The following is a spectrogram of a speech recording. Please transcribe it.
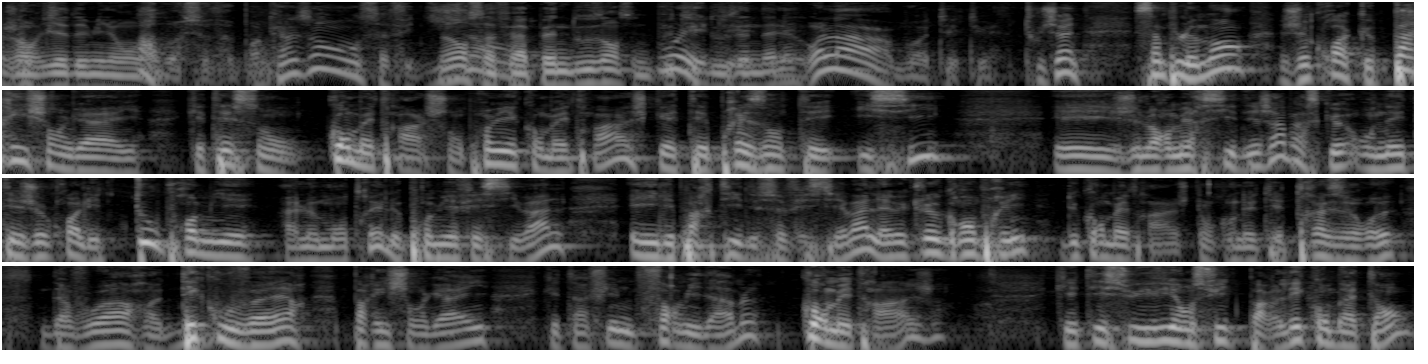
Janvier 2011. Ah, bah, ça fait pas 15 ans, ça fait 10 ans. Non, ça fait à peine 12 ans, c'est une petite douzaine d'années. Voilà, tu es, tout jeune. Simplement, je crois que Paris-Shanghai, qui était son court-métrage, son premier court-métrage, qui a été présenté ici, et je le remercie déjà parce qu'on a été, je crois, les tout premiers à le montrer, le premier festival, et il est parti de ce festival avec le Grand Prix du court-métrage. Donc on était très heureux d'avoir découvert Paris-Shanghai, qui est un film formidable, court-métrage, qui a été suivi ensuite par Les Combattants,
